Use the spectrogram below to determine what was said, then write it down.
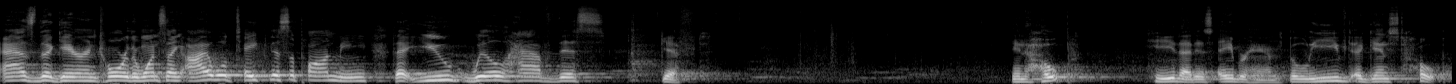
as the guarantor, the one saying, I will take this upon me that you will have this gift. In hope, he, that is Abraham, believed against hope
